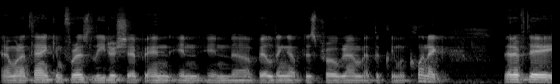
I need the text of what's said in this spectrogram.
And I want to thank him for his leadership in, in, in uh, building up this program at the Cleveland Clinic that if they,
